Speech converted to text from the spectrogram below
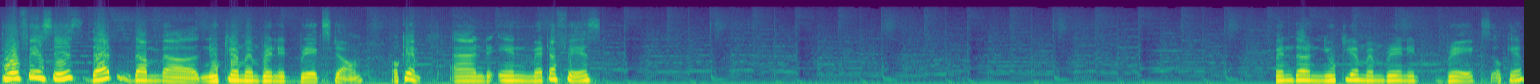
prophase is that the uh, nuclear membrane it breaks down. Okay? And in metaphase when the nuclear membrane it breaks okay?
